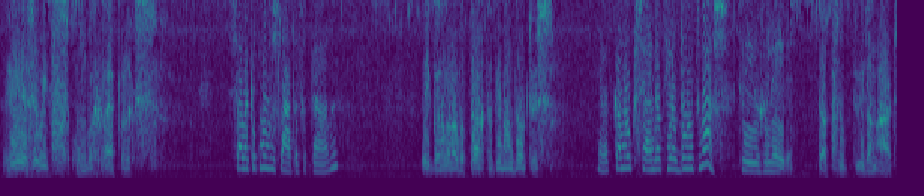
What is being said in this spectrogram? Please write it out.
Weer zoiets onbegrijpelijks. Zal ik het nog eens laten vertalen? Ik ben ervan overtuigd dat iemand dood is. Ja, het kan ook zijn dat hij al dood was, twee uur geleden. Dat zoekt u dan uit?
